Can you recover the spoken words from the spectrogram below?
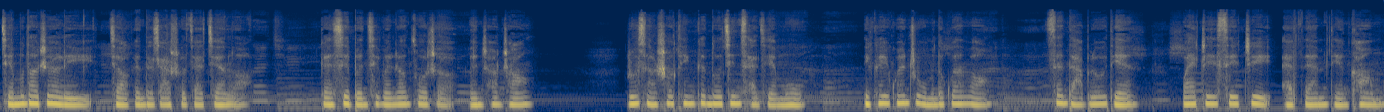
节目到这里就要跟大家说再见了，感谢本期文章作者文昌昌。如想收听更多精彩节目，你可以关注我们的官网，三 w 点 yjcgfm 点 com，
